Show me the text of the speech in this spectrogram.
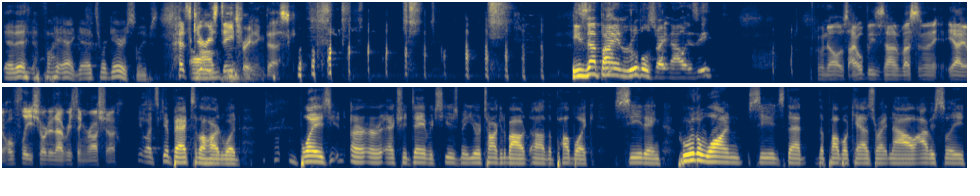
It is. Yeah, that's where Gary sleeps. That's Gary's um, day trading desk. he's not buying rubles right now, is he? Who knows? I hope he's not invested in it. Yeah, hopefully he shorted everything Russia. Let's get back to the hardwood. Blaze, or, or, actually, Dave, excuse me, you were talking about uh, the public seeding. Who are the one seeds that the public has right now? Obviously,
